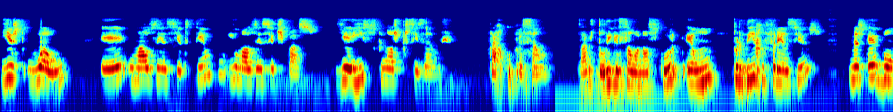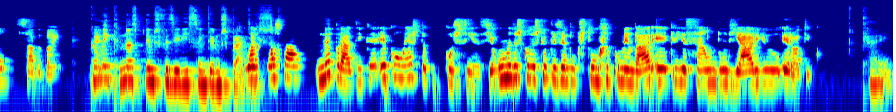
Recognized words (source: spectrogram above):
E este wow é uma ausência de tempo e uma ausência de espaço. E é isso que nós precisamos para a recuperação, sabes? De ligação ao nosso corpo. É um perdi referências, mas é bom, sabe bem. Como é? é que nós podemos fazer isso em termos práticos? Lá, lá está. Na prática, é com esta consciência. Uma das coisas que eu, por exemplo, costumo recomendar é a criação de um diário erótico. Okay.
